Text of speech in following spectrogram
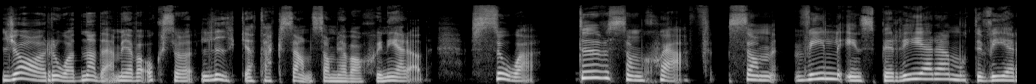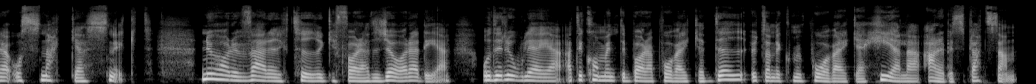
jag rådnade, men jag var också lika tacksam som jag var generad. Så du som chef som vill inspirera, motivera och snacka snyggt. Nu har du verktyg för att göra det och det roliga är att det kommer inte bara påverka dig utan det kommer påverka hela arbetsplatsen.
